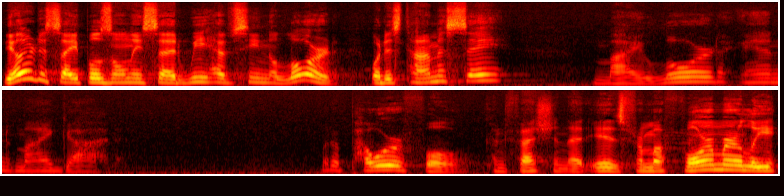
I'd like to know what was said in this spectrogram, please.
The other disciples only said, We have seen the Lord. What does Thomas say? My Lord and my God. What a powerful confession that is from a formerly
